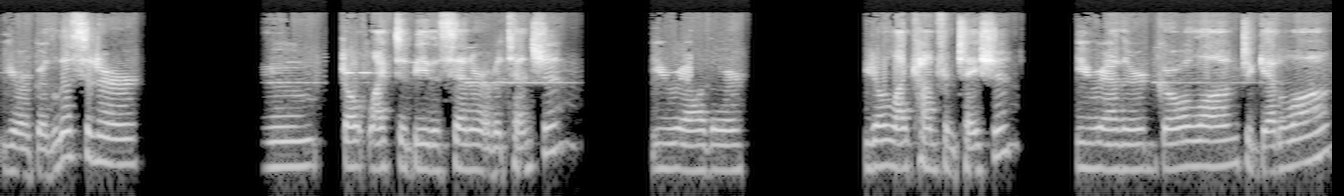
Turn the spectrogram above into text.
you're a good listener. You don't like to be the center of attention. You rather, you don't like confrontation. You rather go along to get along.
